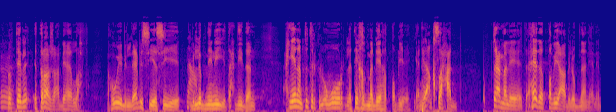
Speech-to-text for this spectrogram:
فبالتالي تراجع بهذه اللحظة. هو باللعبه السياسية نعم. باللبنانية تحديدا أحيانا بتترك الأمور لتاخذ مداها الطبيعي. يعني لأقصى حد. بتعمل هذا الطبيعة بلبنان يعني.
